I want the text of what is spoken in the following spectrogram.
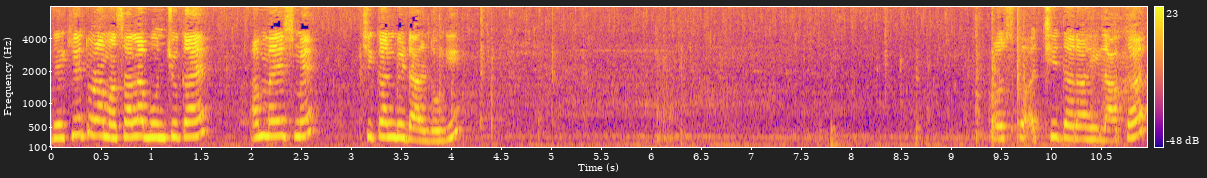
देखिए, थोड़ा मसाला भून चुका है। अब मैं इसमें चिकन भी डाल दूँगी। और उसको अच्छी तरह हिलाकर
